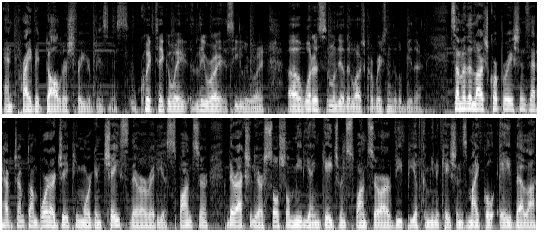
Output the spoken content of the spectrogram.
and private dollars for your business Quick takeaway, LeRoy. C. LeRoy. Uh, what are some of the other large corporations that'll be there? Some of the large corporations that have jumped on board are JP Morgan Chase. They're already a sponsor. They're actually our social media engagement sponsor. Our VP of communications, Michael A. Vela,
